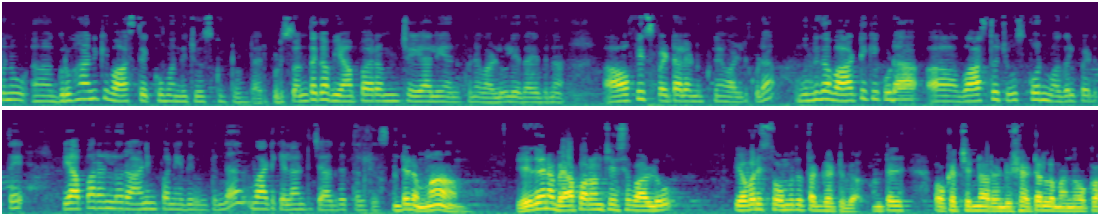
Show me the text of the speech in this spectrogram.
మనం గృహానికి వాస్తు ఎక్కువ మంది చూసుకుంటూ ఉంటారు. ఇప్పుడు సొంతగా వ్యాపారం చేయాలి అనుకునే వాళ్ళు లేదా ఏదైనా ఆఫీస్ పెట్టాలనుకునే వాళ్ళు కూడా ముందుగా వాటికి కూడా వాస్తు చూసుకొని మొదలు పెడితే వ్యాపారంలో రాణింపు అనేది ఉంటుందా? వాటికి ఎలాంటి జాగ్రత్తలు తీసుకుంటారు? అంటేనమ్మా ఏదైనా వ్యాపారం చేసే వాళ్ళు ఎవరి స్తోమత తగ్గట్టుగా. అంటే ఒక చిన్న రెండు షటర్లు మనం ఒక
